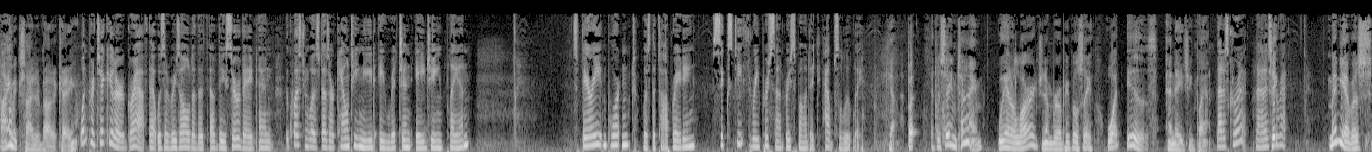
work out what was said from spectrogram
I'm excited about it, Kay. One particular graph that was a result of the of the survey, and the question was, does our county need a written aging plan? It's very important. Was the top rating? Sixty-three percent responded absolutely. Yeah, but at the same time, we had a large number of people say, "What is an aging plan?" That is correct. That is See- correct. many of us,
